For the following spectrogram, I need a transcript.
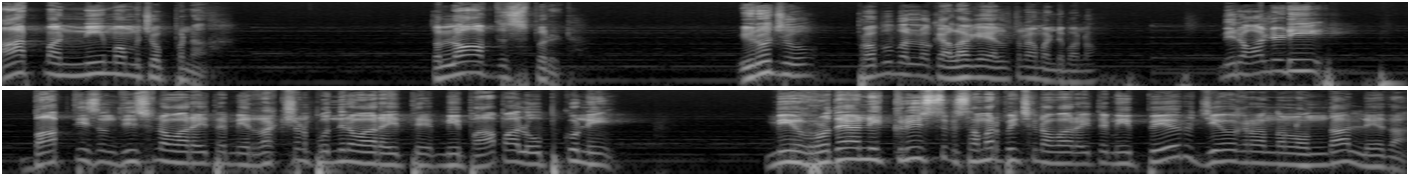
ఆత్మ నియమం చొప్పున. The law of the spirit ఈరోజు ప్రభు బల్లోకి అలాగే వెళ్తున్నామండి మనం. మీరు ఆల్రెడీ బాప్తీసం తీసుకున్న వారైతే మీరు రక్షణ పొందిన వారైతే మీ పాపాలు ఒప్పుకుని మీ హృదయాన్ని క్రీస్తుకు సమర్పించిన వారైతే మీ పేరు జీవగ్రంథంలో ఉందా లేదా?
